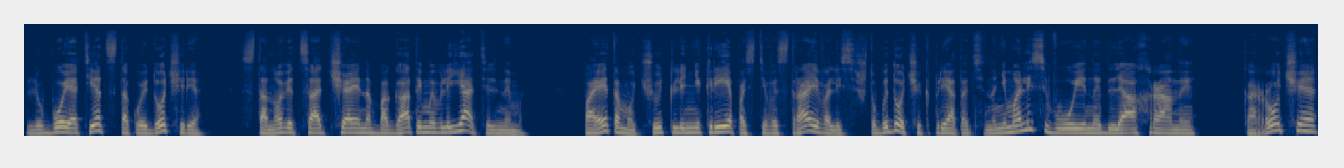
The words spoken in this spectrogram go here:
Любой отец такой дочери становится отчаянно богатым и влиятельным. Поэтому чуть ли не крепости выстраивались, чтобы дочек прятать, нанимались воины для охраны. Короче,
